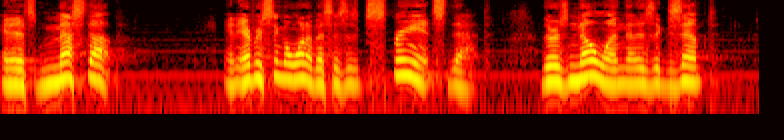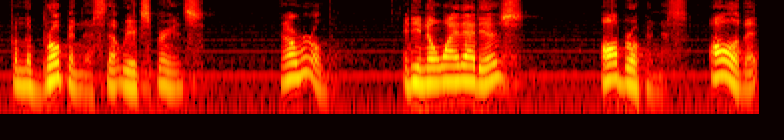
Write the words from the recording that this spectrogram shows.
and it's messed up. And every single one of us has experienced that. There is no one that is exempt from the brokenness that we experience in our world. And do you know why that is? all brokenness, all of it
